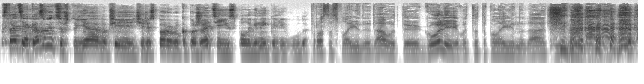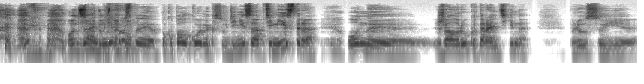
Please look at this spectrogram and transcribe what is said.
Кстати, оказывается, что я вообще через пару рукопожатий с половиной Голливуда. Просто с половиной, да, вот э, голи, вот эта половина, да. Он с Да, Вудом я знаком. просто покупал комикс у Дениса Оптимистра. Он э, жал руку Тарантино. Плюс и э,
